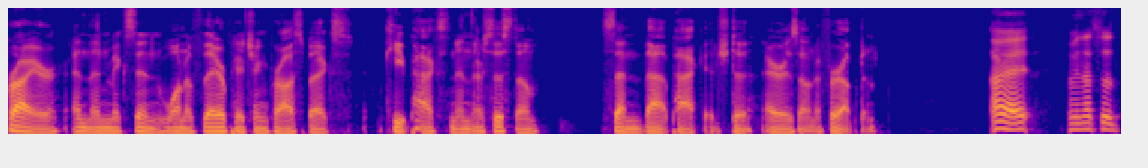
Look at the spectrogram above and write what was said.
Pryor, and then mix in one of their pitching prospects, keep Paxton in their system, send that package to Arizona for Upton. All right. I mean, that's a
